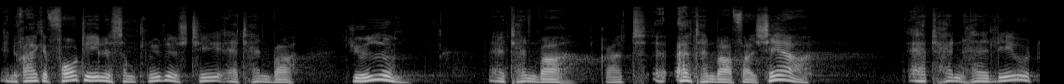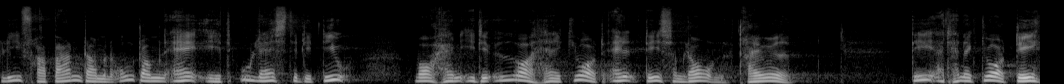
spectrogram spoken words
en række fordele, som knyttes til, at han var jøde, at han var, ret, at han var fejserer, at han havde levet lige fra barndommen og ungdommen af et ulasteligt liv, hvor han i det ydre havde gjort alt det, som loven krævede. Det, at han havde gjort det,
